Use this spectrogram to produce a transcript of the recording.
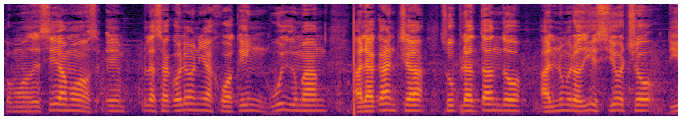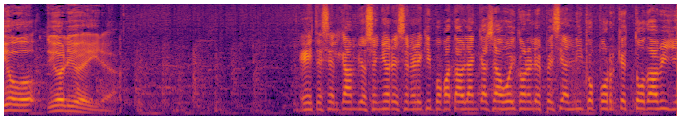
Como decíamos en Plaza Colonia, Joaquín Wigman a la cancha, suplantando al número 18, Diogo de Oliveira. Este es el cambio, señores, en el equipo Pata Blanca. Ya voy con el especial Nico porque todavía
